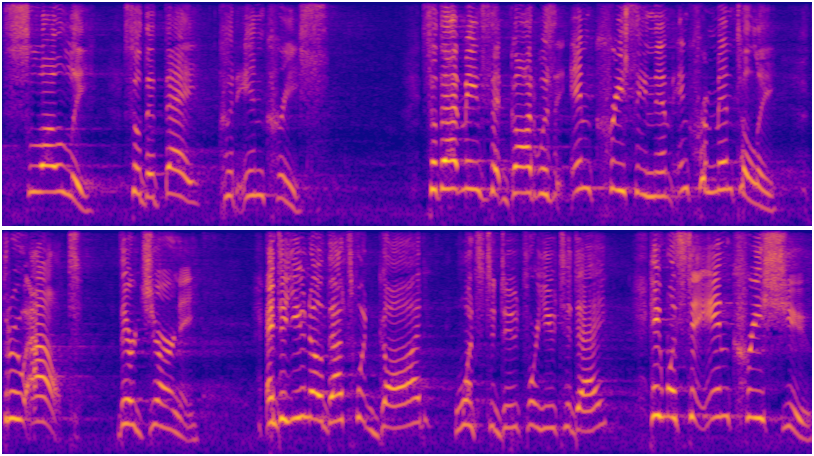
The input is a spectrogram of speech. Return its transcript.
slowly, so that they could increase. So that means that God was increasing them incrementally throughout their journey. And do you know that's what God wants to do for you today? He wants to increase you.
